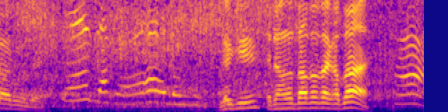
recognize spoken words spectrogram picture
আর ও দেখো, দেখো। এটা আমাদের দাদা দেখা যায় হ্যাঁ।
